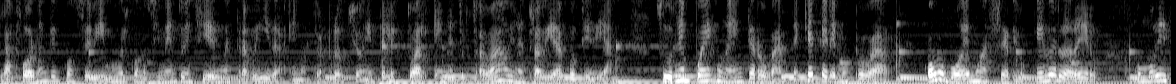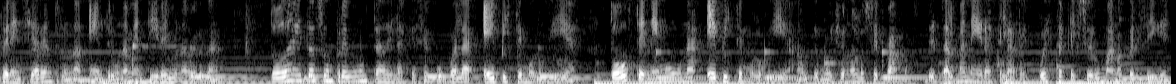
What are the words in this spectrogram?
La forma en que concebimos el conocimiento incide en nuestra vida, en nuestra producción intelectual, en nuestro trabajo y en nuestra vida cotidiana. Surgen pues unas interrogantes. ¿Qué queremos probar? ¿Cómo podemos hacerlo? ¿Qué es verdadero? ¿Cómo diferenciar entre una, entre una mentira y una verdad? Todas estas son preguntas de las que se ocupa la epistemología. Todos tenemos una epistemología, aunque muchos no lo sepamos, de tal manera que las respuestas que el ser humano persigue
